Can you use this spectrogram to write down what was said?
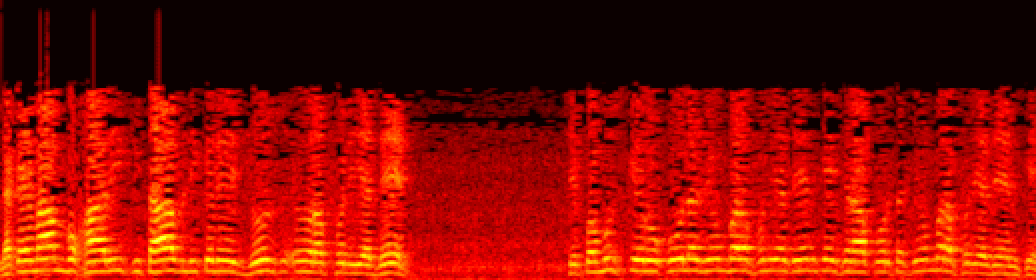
لکه امام بخاری کتاب لیکلې جزء رفع الیدین چې په موس کې رکوع لزم بر فلیدین کې اجرا پورته کې عمر فلیدین کې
